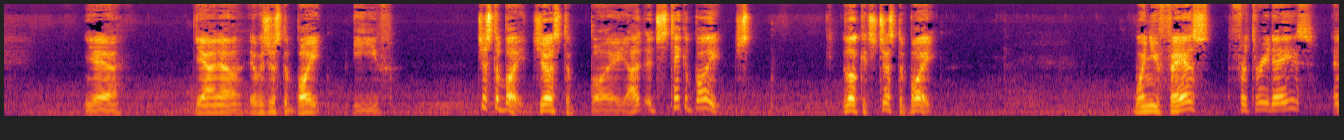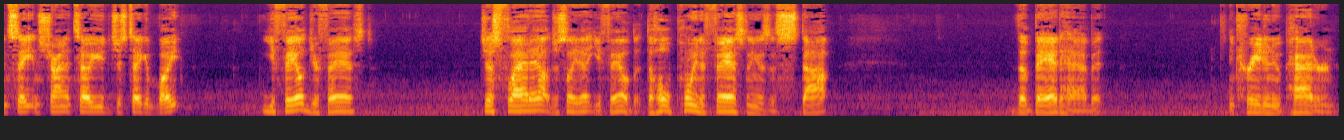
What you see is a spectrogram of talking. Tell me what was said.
yeah. Yeah, I know. It was just a bite, Eve. Just a bite. Just a bite. I, just take a bite. Just Look, it's just a bite. When you fast for three days and Satan's trying to tell you to just take a bite, you failed your fast. Just flat out, just like that, you failed it. The whole point of fasting is to stop the bad habit and create a new pattern.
